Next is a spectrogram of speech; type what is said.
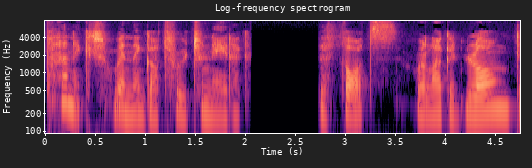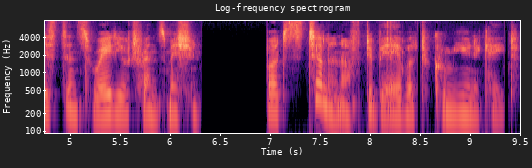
panicked when they got through to Nedek. The thoughts were like a long distance radio transmission, but still enough to be able to communicate.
